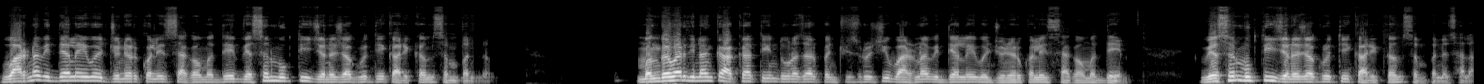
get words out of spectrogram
वारणा विद्यालय व ज्युनियर कॉलेज सागावमध्ये व्यसनमुक्ती जनजागृती कार्यक्रम संपन्न. मंगळवार दिनांक अकरा तीन दोन हजार पंचवीस रोजी वारणा विद्यालय व ज्युनियर कॉलेज सागावमध्ये व्यसनमुक्ती जनजागृती कार्यक्रम संपन्न झाला.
